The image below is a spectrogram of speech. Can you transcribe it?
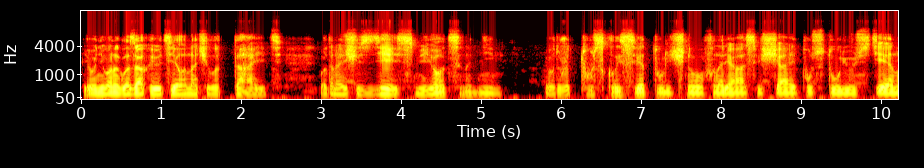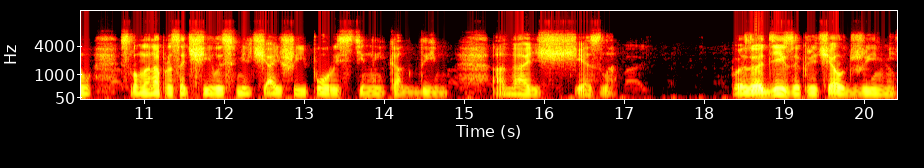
И у него на глазах ее тело начало таять. Вот она еще здесь смеется над ним. И вот уже тусклый свет уличного фонаря освещает пустую стену, словно она просочилась в мельчайшие поры стены, как дым. Она исчезла. Позади закричал Джимми.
